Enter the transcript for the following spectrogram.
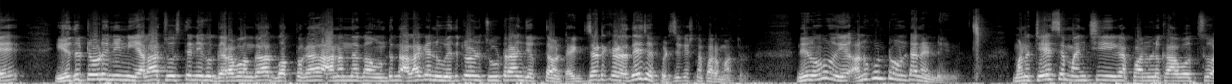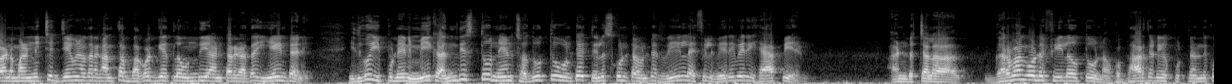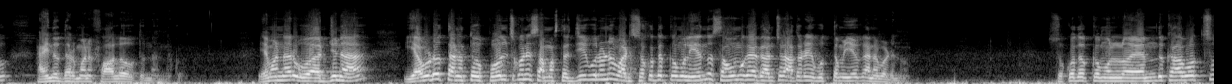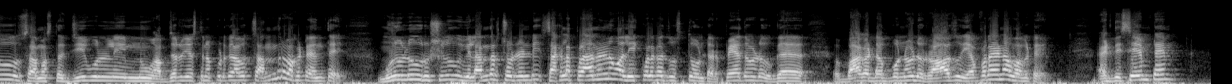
ఎదుటోడు నిన్ను ఎలా చూస్తే నీకు గర్వంగా గొప్పగా ఆనందంగా ఉంటుంది అలాగే నువ్వు ఎదుటోడిని చూడరా అని చెప్తా ఉంటా. ఎగ్జాక్ట్గా అదే చెప్పాడు శ్రీకృష్ణ పరమాత్ముడు. నేను అనుకుంటూ ఉంటానండి. మనం చేసే మంచిగా పనులు కావచ్చు అండ్ మన నిత్య జీవన విధానం అంతా భగవద్గీతలో ఉంది అంటారు కదా ఏంటని? ఇదిగో ఇప్పుడు నేను మీకు అందిస్తూ నేను చదువుతూ ఉంటే తెలుసుకుంటూ ఉంటే real life feel very very happy and. And చాలా గర్వంగా కూడా ఫీల్ అవుతూ ఉన్నా. ఒక భారతీయుడిగా పుట్టినందుకు హైందవ ధర్మాన్ని ఫాలో అవుతున్నందుకు. ఏమన్నారు? ఓ అర్జున ఎవడు తనతో పోల్చుకొని సమస్త జీవులను వాటి సుఖదుఖములు ఎందు సమముగా గాంచును అతడే ఉత్తమ యోగి అనబడును. సుఖదుఖముల్లో ఎందు కావచ్చు సమస్త జీవుల్ని నువ్వు అబ్జర్వ్ చేస్తున్నప్పుడు కావచ్చు అందరూ ఒకటే అంతే. మునులు ఋషులు వీళ్ళందరూ చూడండి సకల ప్రాణులను వాళ్ళు ఈక్వల్గా చూస్తూ ఉంటారు. పేదోడు బాగా డబ్బున్నోడు రాజు ఎవరైనా ఒకటే. అట్ ది సేమ్ టైం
